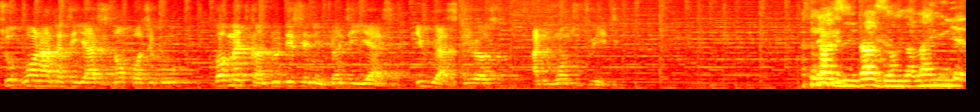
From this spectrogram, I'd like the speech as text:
So 120 years is not possible. Government can do this thing in 20 years if we are serious and we want to do it. I think that's the, that's the underlying yes.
